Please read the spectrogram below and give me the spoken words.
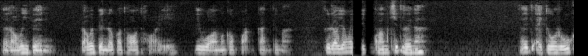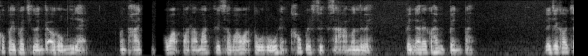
แต่เราไม่เป็น เราไม่เป็นเราก็ท้อถอยนิวรณ์มันก็ฝังกันขึ้นมา คือเรายังไม่มีความคิดเลยนะใช้ไอตัวรู้เข้าไปเผชิญกับอารมณ์นี่แหละ มันพาภาวะปรมัตคือสภาวะตัวรู้เนี่ยเข้าไปศึกษามันเลย เป็นอะไรก็ให้มันเป็นไปเลยจะเข้าใจ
